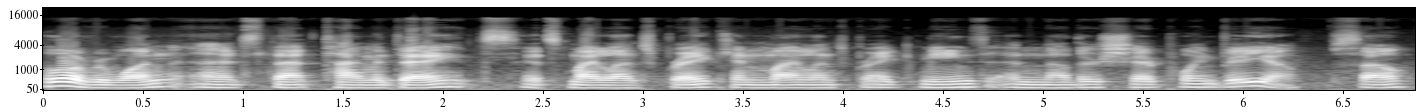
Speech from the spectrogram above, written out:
Hello everyone, uh, it's that time of day. It's, it's my lunch break and my lunch break means another SharePoint video. So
